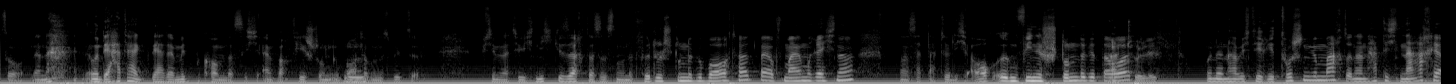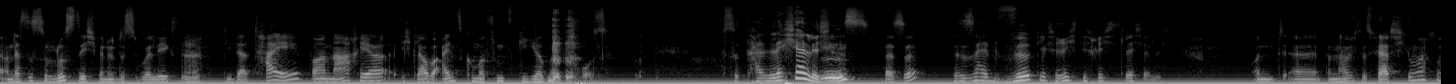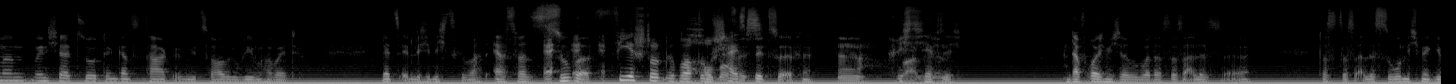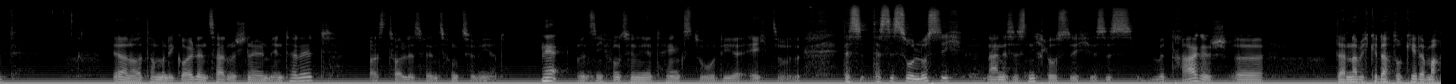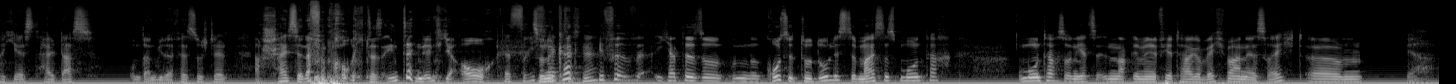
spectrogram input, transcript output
So, dann, und der hat ja, der hat ja mitbekommen, dass ich einfach vier Stunden gebraucht Mhm. habe, um das Bild zu öffnen. Habe ich ihm natürlich nicht gesagt, dass es nur eine Viertelstunde gebraucht hat bei auf meinem Rechner. sondern Es hat natürlich auch irgendwie eine Stunde gedauert. Natürlich. Und dann habe ich die Retuschen gemacht und dann hatte ich nachher, und das ist so lustig, wenn du das überlegst, Ja. die Datei war nachher, ich glaube, 1,5 Gigabyte groß. Was total lächerlich Mhm. ist, weißt du? Das ist halt wirklich richtig, richtig lächerlich. Und äh, dann habe ich das fertig gemacht und dann bin ich halt so den ganzen Tag irgendwie zu Hause geblieben und habe halt letztendlich nichts gemacht. Aber es war super. Vier Stunden gebraucht, um scheiß Bild zu öffnen. Ja, Richtig heftig. Und da freue ich mich darüber, dass das alles, äh, dass es das alles so nicht mehr gibt. Ja, und heute haben wir die goldene Zeit mit schnellem Internet, was toll ist, wenn es funktioniert. Ja, Wenn es nicht funktioniert, hängst du dir echt so. Das, das ist so lustig. Nein, es ist nicht lustig. Es ist wird tragisch. Äh, dann habe ich gedacht, okay, dann mache ich erst halt das, um dann wieder festzustellen, ach scheiße, dafür brauche ich das Internet ja auch. das ist richtig So eine heftig, ne? ich, hatte so eine große To-Do-Liste, meistens Montag, montags und jetzt, nachdem wir vier Tage weg waren, erst recht. Ähm, ja,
